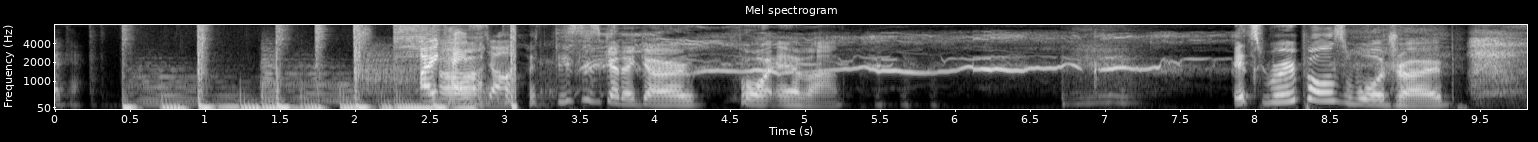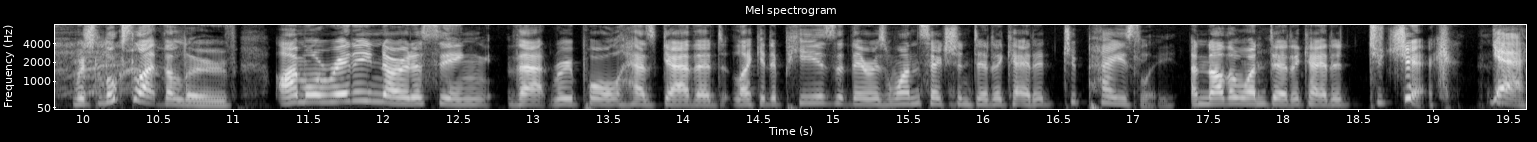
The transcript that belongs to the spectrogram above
Okay. Okay, Oh, stop. this is gonna go forever. It's RuPaul's wardrobe, which looks like the Louvre. I'm already noticing that RuPaul has gathered, like it appears that there is one section dedicated to Paisley, another one dedicated to check. Yeah,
